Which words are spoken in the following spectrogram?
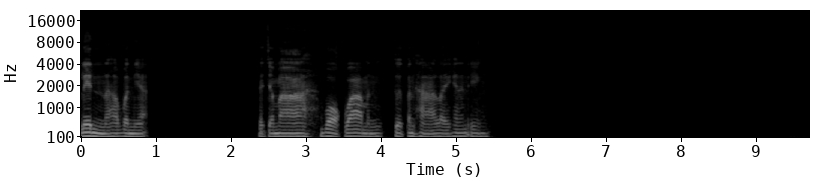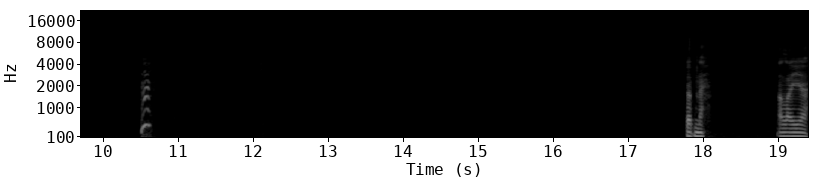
เล่นนะครับวันเนี้ย แต่จะมาบอกว่ามันเกิดปัญหาอะไรแค่นั้นเองแป๊บนะ อะไรอะ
